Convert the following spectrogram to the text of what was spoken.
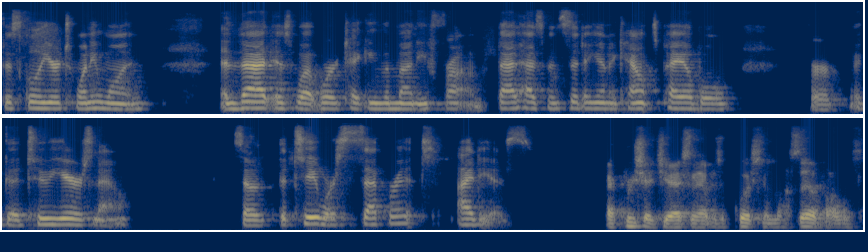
fiscal year twenty-one. And that is what we're taking the money from. That has been sitting in accounts payable for a good two years now. So the two are separate ideas. I appreciate you asking. That was a question myself. I was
